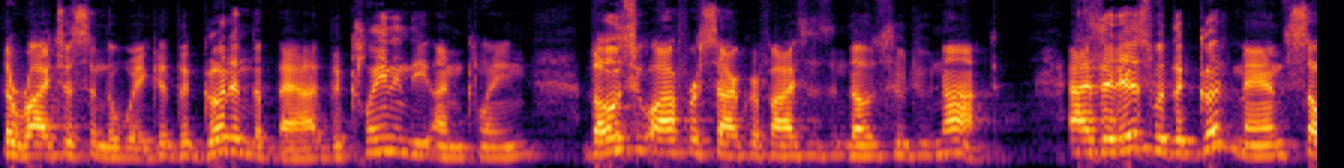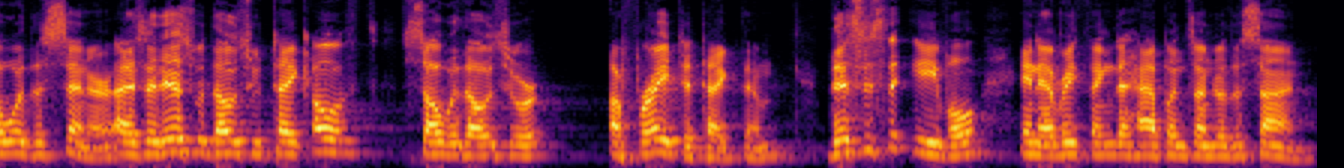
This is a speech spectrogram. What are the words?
the righteous and the wicked, the good and the bad, the clean and the unclean, those who offer sacrifices and those who do not. As it is with the good man, so with the sinner. As it is with those who take oaths, so with those who are afraid to take them. This is the evil in everything that happens under the sun.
